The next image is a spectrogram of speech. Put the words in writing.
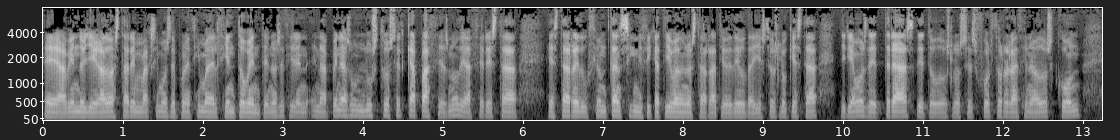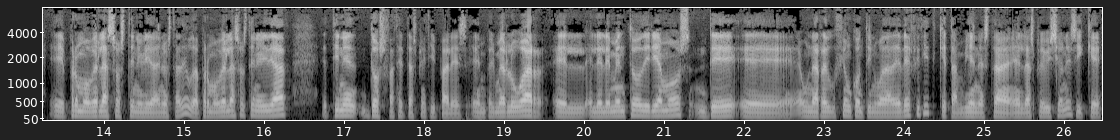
eh, habiendo llegado a estar en máximos de por encima del 120, ¿no? Es decir, en, en apenas un lustro capaces, ¿no?, de hacer esta, esta reducción tan significativa de nuestra ratio de deuda. Y esto es lo que está, diríamos, detrás de todos los esfuerzos relacionados con eh, promover la sostenibilidad de nuestra deuda. Promover la sostenibilidad eh, tiene dos facetas principales. En primer lugar, el, el elemento, diríamos, de eh, una reducción continuada de déficit, que también está en las previsiones y que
